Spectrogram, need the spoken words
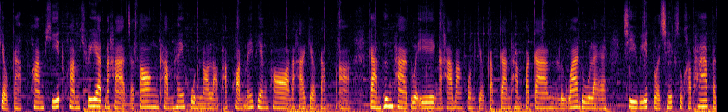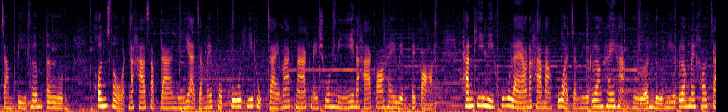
เกี่ยวกับความคิดความเครียดนะคะอาจจะต้องทำให้คุณนอนหลับพักผ่อนไม่เพียงพอนะคะ เกี่ยวกับการพึ่งพาตัวเองนะคะ บางคนเกี่ยวกับการทำประกันหรือว่าดูแลชีวิตตรวจเช็คสุขภาพประจำปีเพิ่มเติมคนโสดนะคะ สัปดาห์นี้อาจจะไม่พบผู้ที่ถูกใจมากนักในช่วงนี้นะคะ ก็ให้เว้นไปก่อน ท่านที่มีคู่แล้วนะคะ บางคู่อาจจะมีเรื่องให้ห่างเหิน หรือมีเรื่องไม่เข้าใจ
